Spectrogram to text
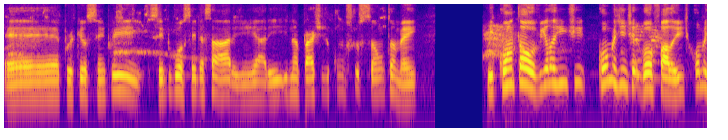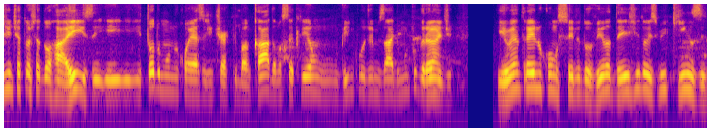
É porque eu sempre, sempre gostei dessa área de engenharia e na parte de construção também. E quanto ao Vila, a gente, como a gente, igual eu falo, a gente, como a gente é torcedor raiz e, e, e todo mundo conhece a gente arquibancada, você cria um vínculo de amizade muito grande. E eu entrei no conselho do Vila desde 2015.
